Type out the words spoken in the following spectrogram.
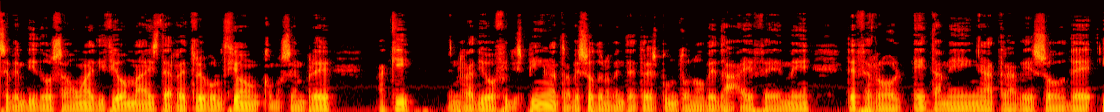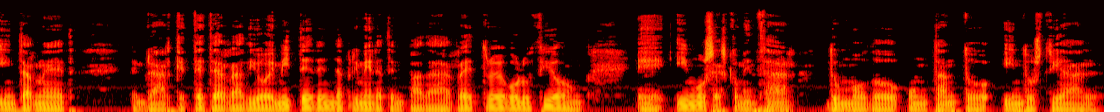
benvidas e benvidos a unha edición máis de Retroevolución, como sempre, aquí, en Radio Filispín, a traveso do 93.9 da FM de Ferrol e tamén a traveso de Internet. Lembrar que Tete Radio emite dende a primeira tempada Retroevolución e imos a comenzar dun modo un tanto industrial.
